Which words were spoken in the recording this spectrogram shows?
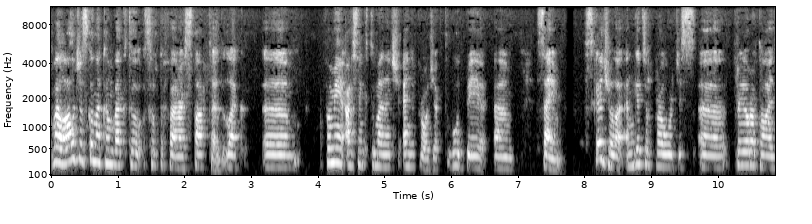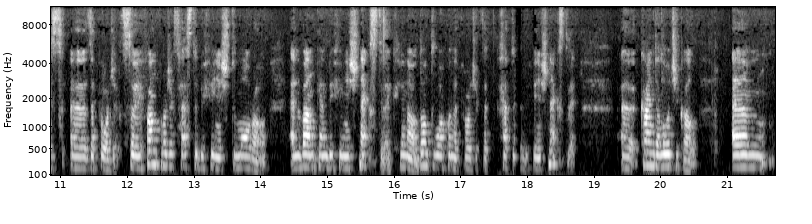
well, I'm just gonna come back to sort of where I started. Like um, for me, I think to manage any project would be um, same schedule and get your priorities, uh, prioritize uh, the project. So if one project has to be finished tomorrow and one can be finished next week, you know, don't work on a project that have to be finished next week. Uh, kind of logical. Um,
